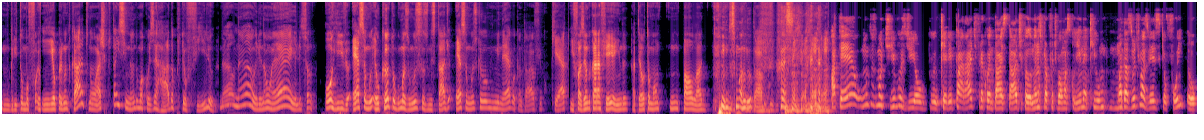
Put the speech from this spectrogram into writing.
um grito homofóbico. E eu pergunto, cara, tu não acha que tu tá ensinando uma coisa errada pro teu filho? Não, não, ele não é, ele só horrível. Essa eu canto algumas músicas no estádio, essa música eu me nego a cantar, eu fico quieto e fazendo cara feia ainda, até eu tomar um, um pau lá dos malucos. Tá. até um dos motivos de eu querer parar de frequentar estádio, pelo menos para futebol masculino, é que uma das últimas vezes que eu fui, eu,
